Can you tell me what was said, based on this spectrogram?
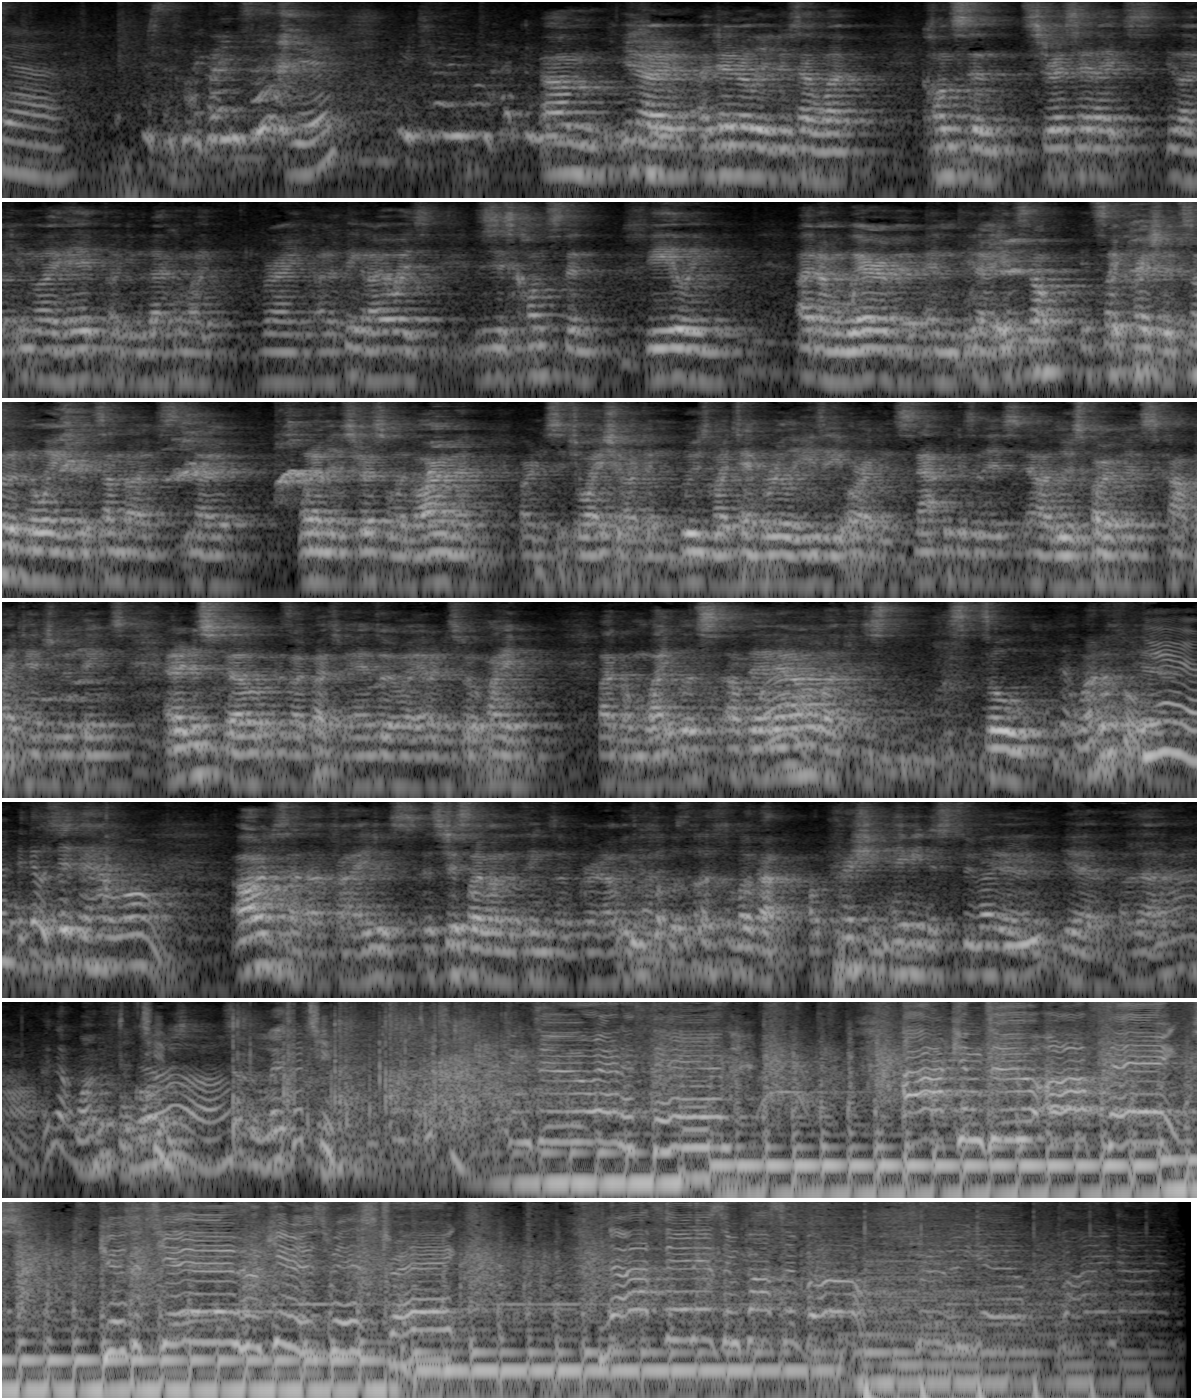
Yeah. This is my grandson. Yeah. You tell him what happened. Um, you know, I generally just have like constant stress headaches, like in my head, like in the back of my brain, kind of thing. And I always there's this constant feeling, and I'm aware of it. And you know, it's not, it's like pressure. It's not annoying, but sometimes, you know, when I'm in a stressful environment or in a situation, I can lose my temper really easy, or I can snap because of this, and I lose focus, can't pay attention to things. And I just felt, as I placed my hands over my head, I just felt my like I'm weightless up there now, like just it's all. Isn't wonderful? Yeah. And that was there for how long? Oh, I just had that for ages. It's just like one of the things I've grown up with. You've got kind of. got sort like a oppression, heaviness too over yeah, you. yeah, like that. Wow. Isn't that wonderful? Touch him. Wow. You who gives me strength.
